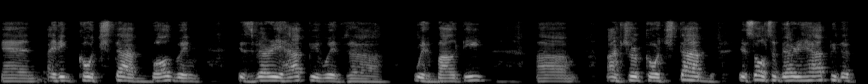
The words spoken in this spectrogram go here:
And I think Coach Tab Baldwin is very happy with uh, with Balti. Um, I'm sure Coach Tab is also very happy that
